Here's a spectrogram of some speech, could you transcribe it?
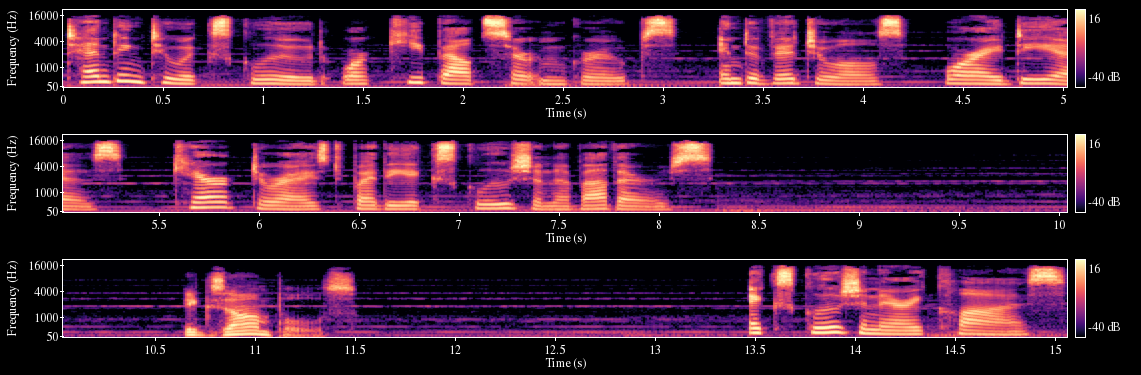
Tending to exclude or keep out certain groups, individuals, or ideas, characterized by the exclusion of others. Examples Exclusionary clause.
